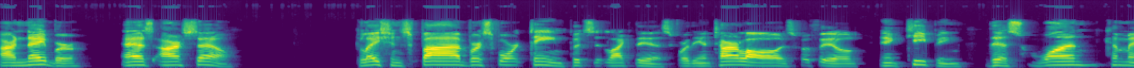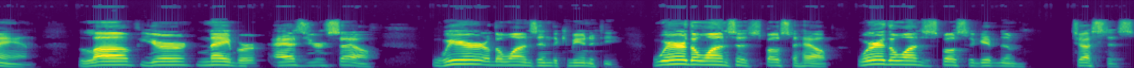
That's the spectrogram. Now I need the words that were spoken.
our neighbor as ourselves. Galatians 5, verse 14 puts it like this For the entire law is fulfilled in keeping this one command love your neighbor as yourself. We're the ones in the community. We're the ones that are supposed to help. We're the ones supposed to give them justice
